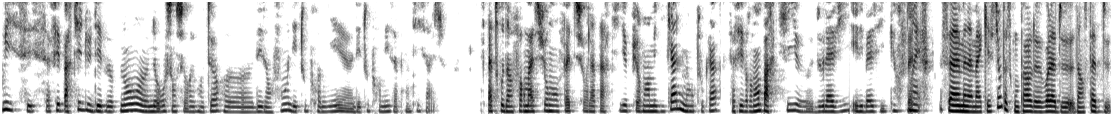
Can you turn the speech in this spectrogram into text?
Oui, ça fait partie du développement euh, neurosensorimoteur euh, des enfants et des tout premiers des tout premiers apprentissages pas trop d'informations en fait sur la partie purement médicale, mais en tout cas, ça fait vraiment partie euh, de la vie et des basiques en fait. Ouais. Ça amène à ma question parce qu'on parle de, voilà d'un stade de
